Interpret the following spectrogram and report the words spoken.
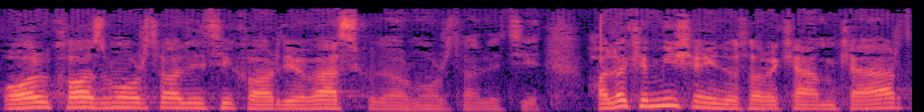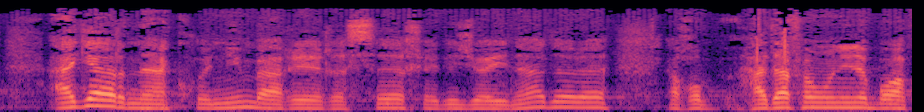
آل کاز مورتالتی کاردیوواسکولار مورتالتی حالا که میشه این دوتا رو کم کرد. اگر نکنیم بقیه قصه خیلی جایی نداره. و خب هدفمون اینه با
